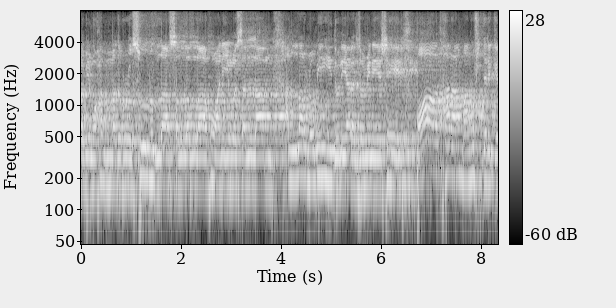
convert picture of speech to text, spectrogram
নবী মোহাম্মদুর রসুল্লাহ সাল্লাল্লাহু আলাইহি ওয়াসাল্লাম, আল্লাহর নবী দুনিয়ার জমিনে এসে পথ হারা মানুষদেরকে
